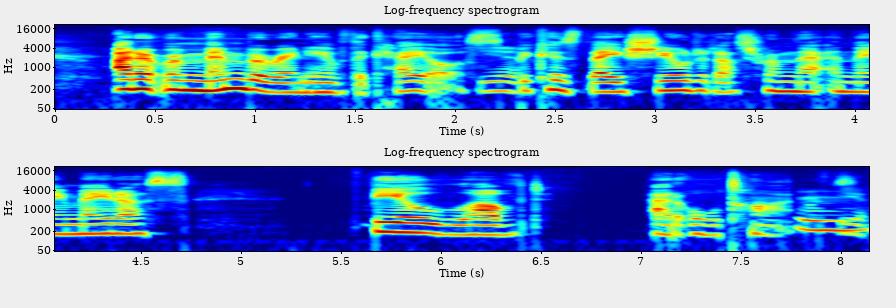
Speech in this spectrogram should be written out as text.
I don't remember any Yeah. of the chaos Yeah. because they shielded us from that and they made us feel loved at all times. Mm. Yep.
